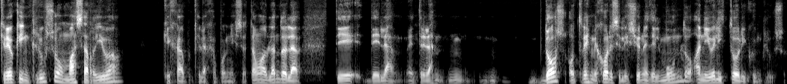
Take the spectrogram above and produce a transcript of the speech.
creo que incluso más arriba que, que la japonesa. Estamos hablando de la, de, de la, entre las dos o tres mejores selecciones del mundo a nivel histórico incluso.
